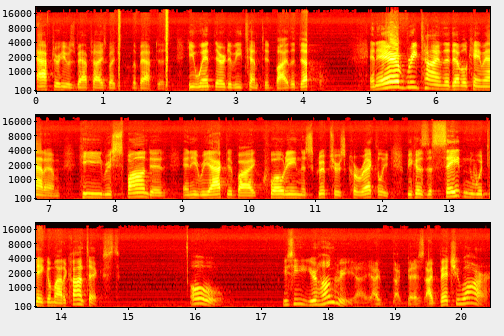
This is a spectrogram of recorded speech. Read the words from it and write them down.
after he was baptized by John the Baptist, he went there to be tempted by the devil. And every time the devil came at him, he responded and he reacted by quoting the scriptures correctly because the Satan would take him out of context. Oh, you see, you're hungry. I, I, I, bet, I bet you are.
